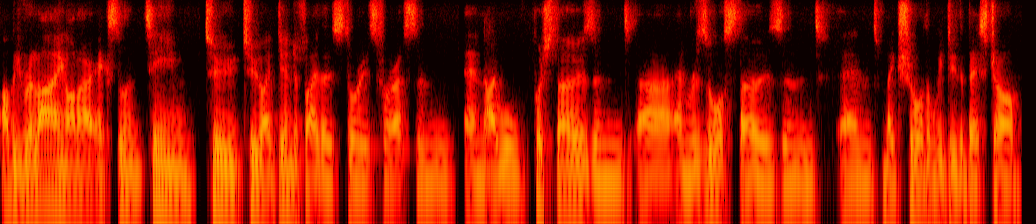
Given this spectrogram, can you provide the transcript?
I'll be relying on our excellent team to to identify those stories for us, and and I will push those and uh, and resource those and and make sure that we do the best job.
